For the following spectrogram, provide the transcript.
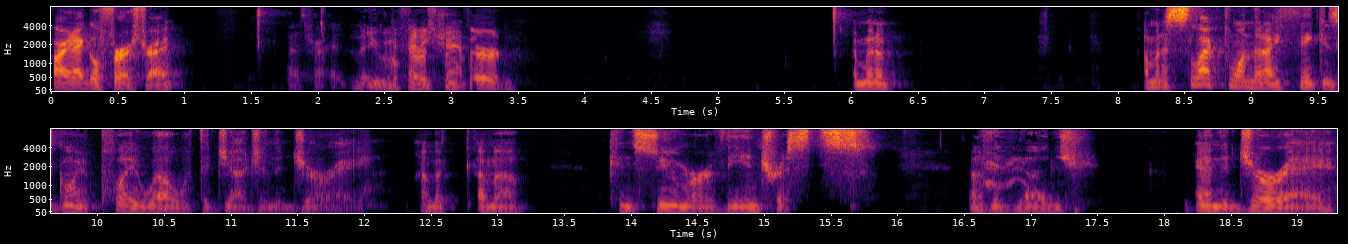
all right, I go first, right? That's right. You go Defending first and third. I'm gonna I'm gonna select one that I think is going to play well with the judge and the jury. I'm a I'm a consumer of the interests of the judge and the jury.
